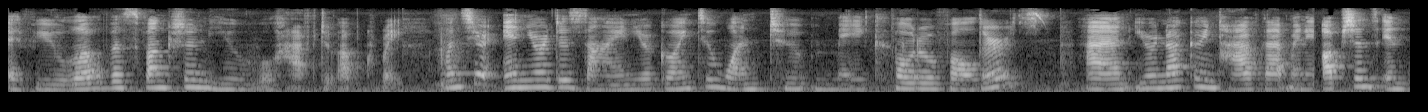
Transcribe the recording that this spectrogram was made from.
if you love this function, you will have to upgrade. Once you're in your design, you're going to want to make photo folders and you're not going to have that many options in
